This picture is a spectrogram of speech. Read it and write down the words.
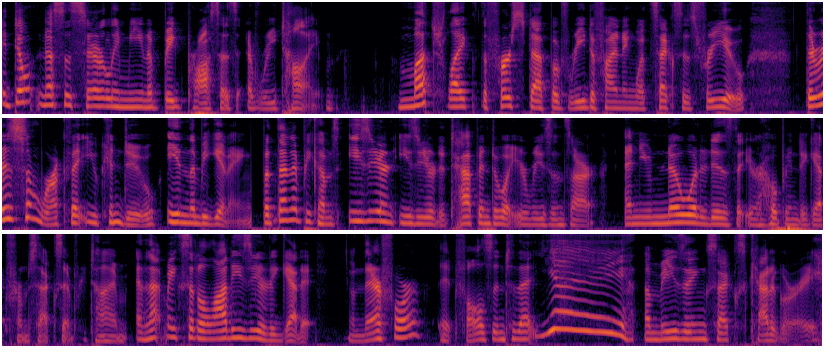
I don't necessarily mean a big process every time. Much like the first step of redefining what sex is for you, there is some work that you can do in the beginning, but then it becomes easier and easier to tap into what your reasons are. And you know what it is that you're hoping to get from sex every time, and that makes it a lot easier to get it. And therefore, it falls into that yay, amazing sex category.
